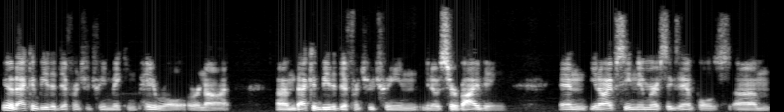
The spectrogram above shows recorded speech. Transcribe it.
you know that can be the difference between making payroll or not. Um, that can be the difference between you know surviving and you know, I've seen numerous examples, um,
